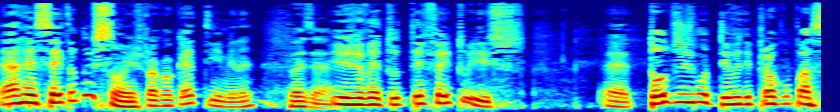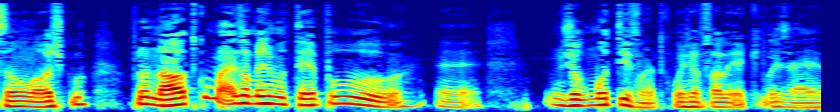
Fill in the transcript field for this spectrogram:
é a receita dos sonhos para qualquer time, né? Pois é. E o Juventude tem feito isso. É, todos os motivos de preocupação, lógico, para o Náutico, mas ao mesmo tempo é, um jogo motivante, como eu já falei aqui. Pois é,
